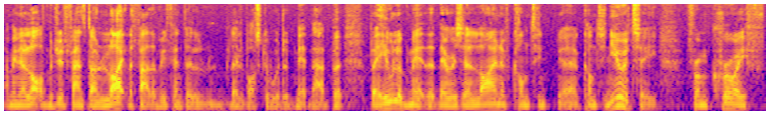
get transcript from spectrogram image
I mean, a lot of Madrid fans don't like the fact that Vicente Del Bosque would admit that, but but he will admit that there is a line of continu- uh, continuity from Cruyff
